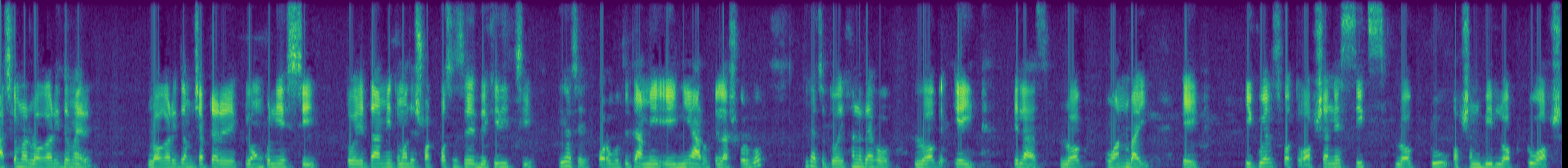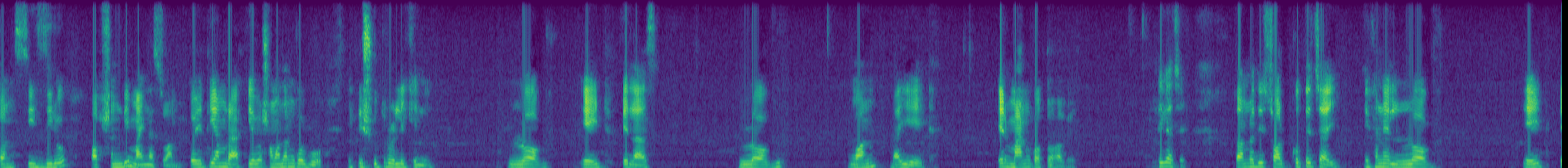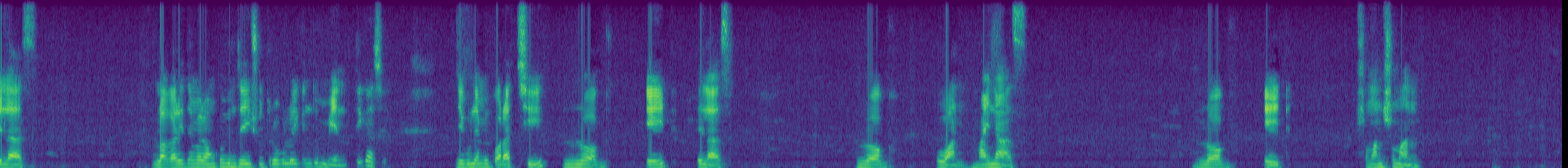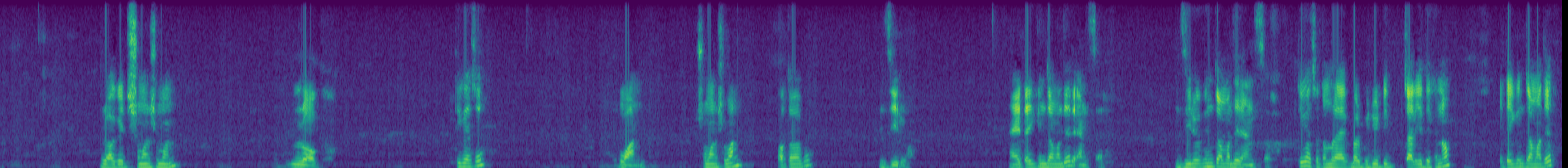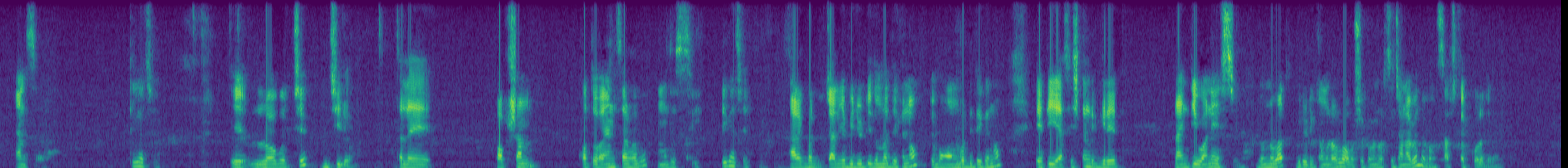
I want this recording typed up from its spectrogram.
আজকে আমরা লগারিদমের লগারিদম চ্যাপ্টারের একটি অঙ্ক নিয়ে এসেছি। তো এটা আমি তোমাদের শর্ট প্রসেসে দেখিয়ে দিচ্ছি, ঠিক আছে? পরবর্তীতে আমি এই নিয়ে আরও ক্লাস করব, ঠিক আছে? তো এখানে দেখো log eight plus log one by eight equals কত? Option A six log two option B log two option C zero option D minus one তো এটি আমরা কীভাবে সমাধান করব? একটি সূত্র লিখে নিই। Log eight plus log one by eight এর মান কত হবে? ঠিক আছে? তো আমরা যদি সলভ করতে চাই, এখানে লগ এইট প্লাস লগারিদমের অঙ্ক কিন্তু এই সূত্রগুলোই কিন্তু মেন ঠিক আছে? যেগুলো আমি করাচ্ছি log eight plus log one minus log eight সমান সমান লগ এইট সমান সমান লগ ঠিক আছে? ওয়ান সমান সমান কত হবে? জিরো হ্যাঁ এটাই কিন্তু আমাদের অ্যান্সার জিরো কিন্তু আমাদের অ্যান্সার ঠিক আছে? তোমরা একবার ভিডিওটি চালিয়ে দেখে নাও, এটাই কিন্তু আমাদের অ্যান্সার ঠিক আছে? লগ হচ্ছে জিরো তাহলে অপশান কত অ্যান্সার হবে? আমাদের সি ঠিক আছে? আরেকবার চালিয়ে ভিডিওটি তোমরা দেখে নাও এবং অঙ্কটি দেখে নাও। এটি অ্যাসিস্ট্যান্ট গ্রেড নাইনটি ওয়ানে এসেছিল। ধন্যবাদ ভিডিওটি কেমন লাগল অবশ্যই কমেন্ট বক্সে জানাবেন এবং সাবস্ক্রাইব করে দেবেন।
